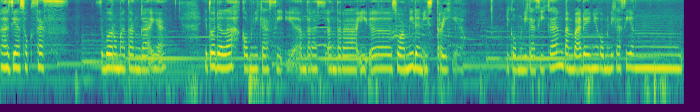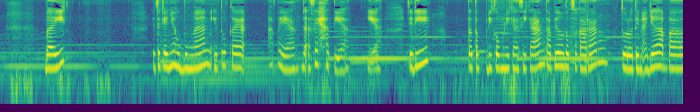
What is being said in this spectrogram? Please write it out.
rahasia sukses sebuah rumah tangga ya. Itu adalah komunikasi ya antara antara uh, suami dan istri ya. Dikomunikasikan tanpa adanya komunikasi yang baik itu kayaknya hubungan itu kayak apa ya nggak sehat ya. Ya jadi tetap dikomunikasikan tapi untuk sekarang turutin aja apa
